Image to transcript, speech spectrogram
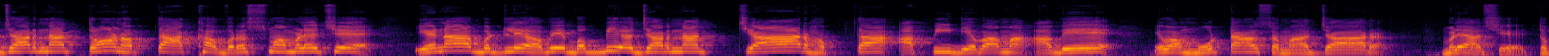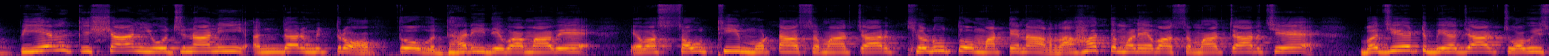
હજારના ત્રણ હપ્તા આખા વર્ષમાં મળે છે. એના બદલે હવે બબ્બે હજારના ચાર હપ્તા આપી દેવામાં આવે એવા મોટા સમાચાર મળ્યા છે. તો પીએમ કિસાન યોજનાની અંદર મિત્રો હપ્તો વધારી દેવામાં આવે એવા સૌથી મોટા સમાચાર ખેડૂતો માટેના રાહત મળે એવા સમાચાર છે. બજેટ બે હજાર ચોવીસ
